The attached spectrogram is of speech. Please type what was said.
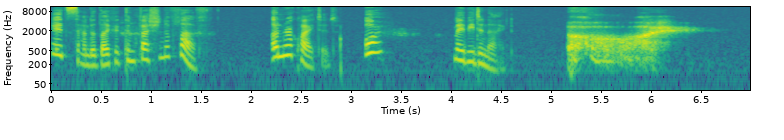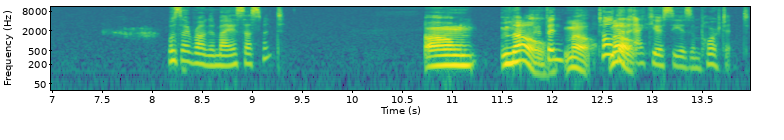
it sounded like a confession of love, unrequited, or maybe denied. Oh, Was I wrong in my assessment? um, no, I've been no, Told no, that accuracy is important.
